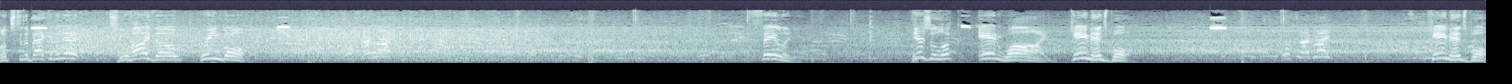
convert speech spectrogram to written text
Looks to the back of the net. Too high, though. Green ball. Phelan. Here's a look, and wide. Game Hens ball. Game Hens ball.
